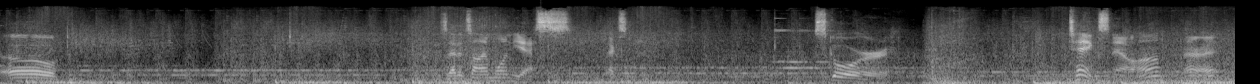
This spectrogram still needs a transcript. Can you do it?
Oh. Is that a time one? Yes. Excellent. Score. Tanks now, huh? Alright.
